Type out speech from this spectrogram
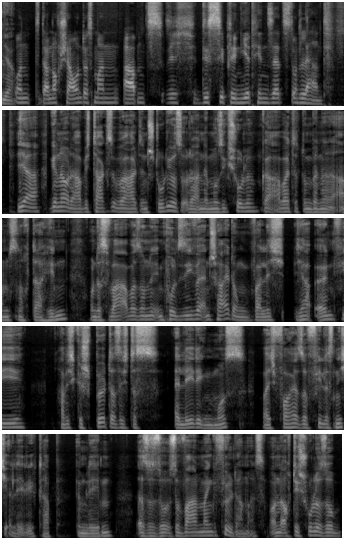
ja. und dann noch schauen, dass man abends sich diszipliniert hinsetzt und lernt. Ja, genau, da habe ich tagsüber halt in Studios oder an der Musikschule gearbeitet und bin dann abends noch dahin. Und das war aber so eine impulsive Entscheidung, weil ich ja irgendwie habe ich gespürt, dass ich das erledigen muss, weil ich vorher so vieles nicht erledigt habe im Leben. Also so, so war mein Gefühl damals. Und auch die Schule so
